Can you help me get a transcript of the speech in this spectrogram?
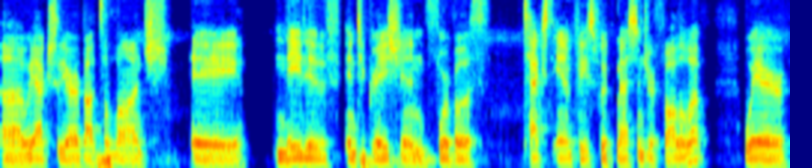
uh, we actually are about to launch a native integration for both text and Facebook Messenger follow up, where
